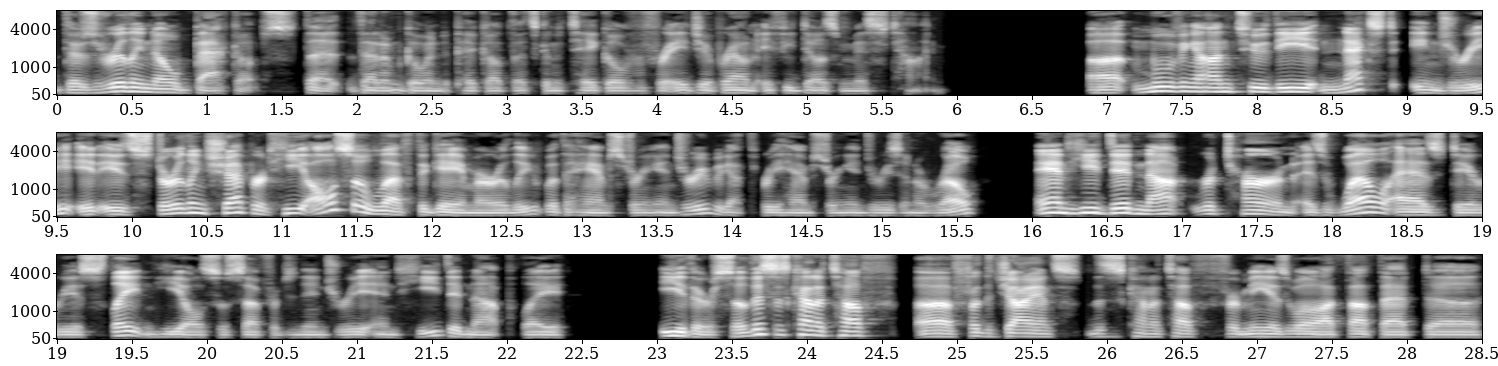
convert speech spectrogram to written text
there's really no backups that that I'm going to pick up that's going to take over for AJ Brown if he does miss time. Uh, moving on to the next injury, it is Sterling Shepard. He also left the game early with a hamstring injury. We got three hamstring injuries in a row, and he did not return, as well as Darius Slayton. He also suffered an injury, and he did not play either. So this is kind of tough uh, for the Giants. This is kind of tough for me as well. I thought that uh,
